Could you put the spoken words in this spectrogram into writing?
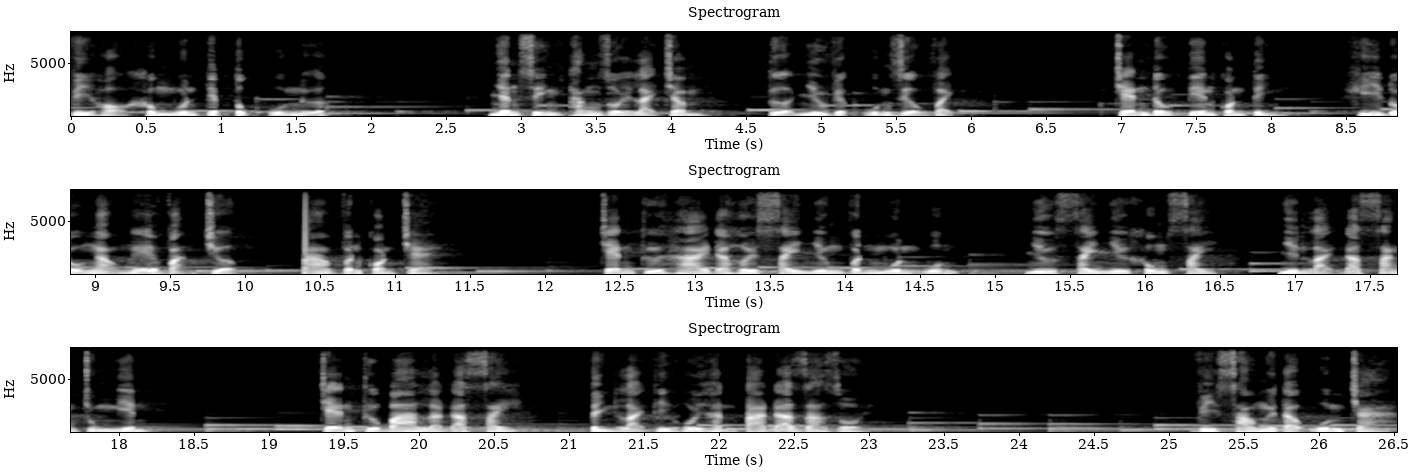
vì họ không muốn tiếp tục uống nữa. Nhân sinh thăng rồi lại trầm, tựa như việc uống rượu vậy. Chén đầu tiên còn tỉnh, khí độ ngạo nghễ vạn trượng, ta vẫn còn trẻ. Chén thứ hai đã hơi say nhưng vẫn muốn uống, như say như không say, nhìn lại đã sang trung niên. Chén thứ ba là đã say, tỉnh lại thì hối hận ta đã già rồi. Vì sao người ta uống trà?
